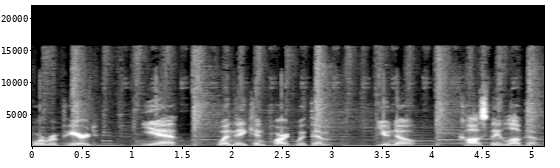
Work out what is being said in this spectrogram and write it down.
or repaired, yeah, when they can part with them, you know, cause they love them.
